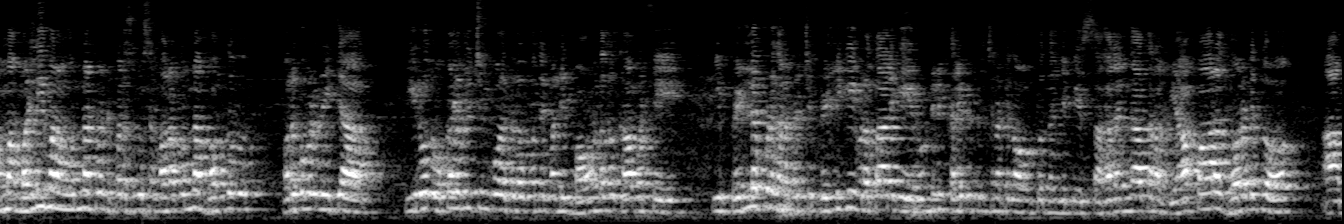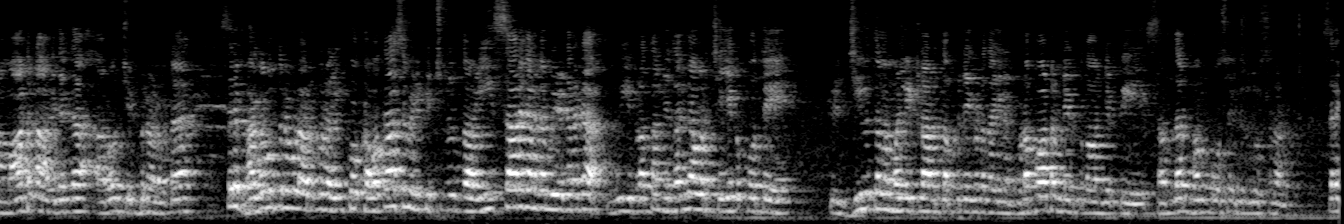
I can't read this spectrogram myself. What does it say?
అమ్మ మళ్ళీ మనం ఉన్నటువంటి పరిస్థితి చూస్తే మనకున్న బంధువు మరొకటి రీత్యా ఈరోజు రోజు ఒకళ్ళు పిలిచి ఇంకోటి పిలవకపోతే మళ్ళీ బాగుండదు కాబట్టి ఈ పెళ్ళప్పుడు కనిపించి పెళ్ళికి వ్రతానికి రెండింటిని కలిపి పిలిచినట్టుగా ఉంటుందని చెప్పి సహజంగా తన వ్యాపార ధోరణితో ఆ మాటను ఆ విధంగా ఆ రోజు చెప్పినాడట. సరే భగవంతుడు కూడా అనుకున్నాడు ఇంకొక అవకాశం వీడికి ఇచ్చి చూద్దాం ఈసారి కనుక వీడు కనుక ఈ వ్రతం నిజంగా వాడు చేయకపోతే వీడు జీవితంలో మళ్ళీ ఇట్లాంటి తప్పు చేయకుండా తగిన గుణపాఠం నేర్పుదామని చెప్పి సందర్భం కోసం ఎదురు చూస్తున్నాడు. సరే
